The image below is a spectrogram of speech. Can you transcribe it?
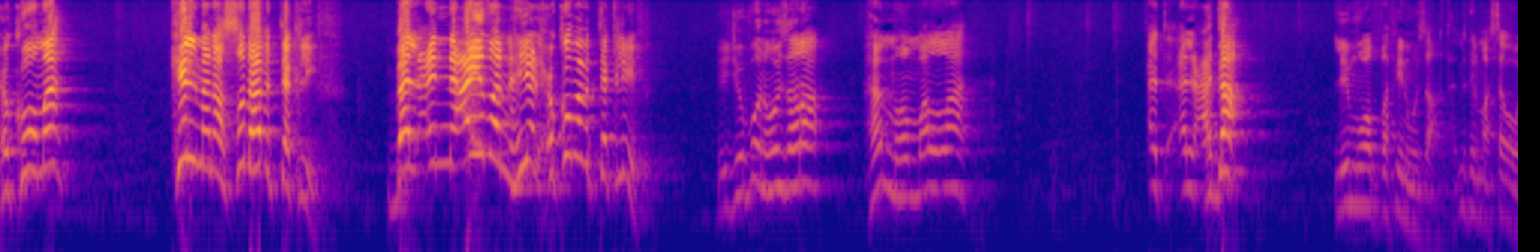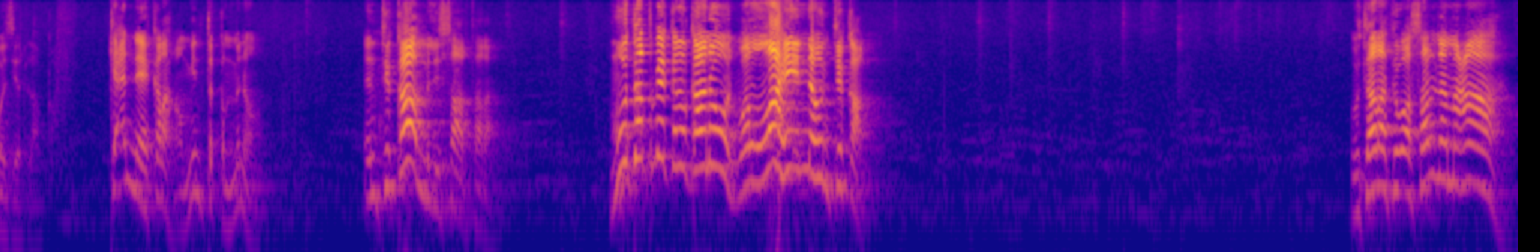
حكومة كل مناصبها بالتكليف. بل إن أيضا هي الحكومة بالتكليف. يجيبون وزراء همهم والله العداء لموظفين وزارته مثل ما سوى وزير الأوقاف. كأنه يكرههم ينتقم منهم. انتقام اللي صار ترى. مو تطبيق القانون والله إنه انتقام. وترى تواصلنا معاه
